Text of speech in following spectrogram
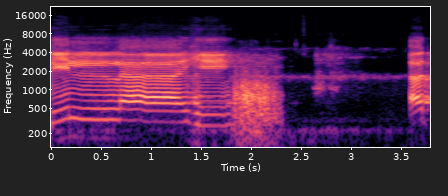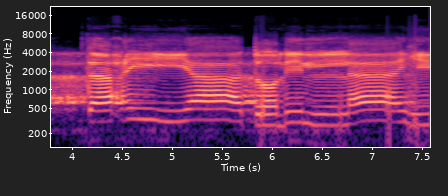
লিল্লাহি আত্তাহিয়াতু লিল্লাহি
